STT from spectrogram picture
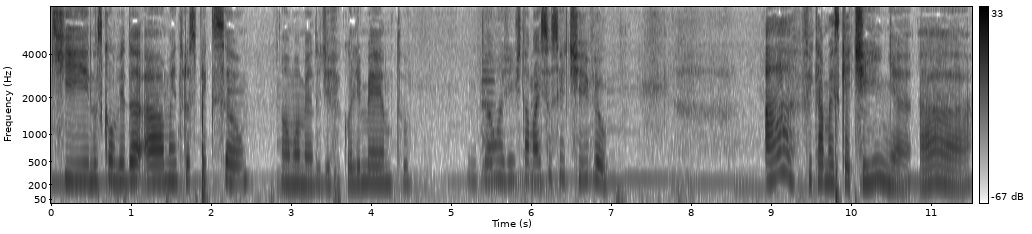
que nos convida a uma introspecção, a um momento de recolhimento. Então a gente está mais suscetível a ficar mais quietinha, a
